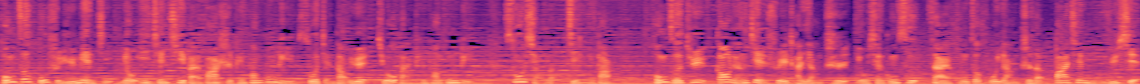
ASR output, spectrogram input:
洪泽湖水域面积由一千七百八十平方公里缩减到约九百平方公里，缩小了近一半。洪泽区高粱涧水产养殖有限公司在洪泽湖养殖的八千亩鱼蟹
